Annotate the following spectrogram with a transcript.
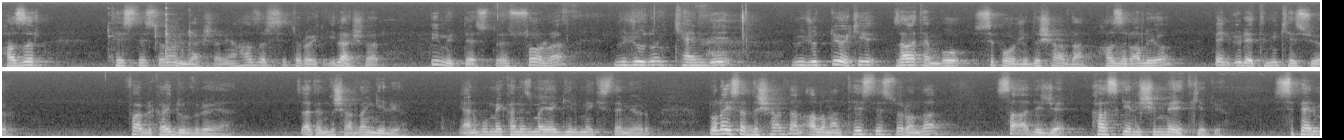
hazır testosteron ilaçları yani hazır steroid ilaçlar bir müddet sonra vücudun kendi vücut diyor ki zaten bu sporcu dışarıdan hazır alıyor. Ben üretimi kesiyorum. Fabrikayı durduruyor yani. Zaten dışarıdan geliyor. Yani bu mekanizmaya girmek istemiyorum. Dolayısıyla dışarıdan alınan testosteron da sadece kas gelişimine etki ediyor. Sperm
